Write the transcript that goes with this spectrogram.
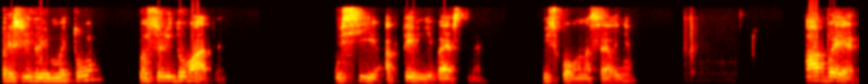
переслідуємо мету консолідувати усі активні верстви міського населення, аби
